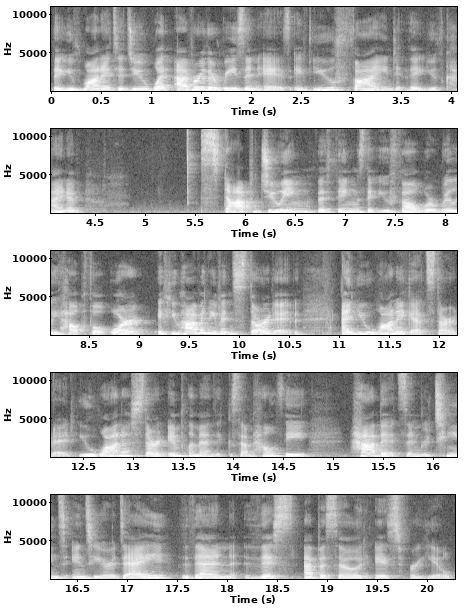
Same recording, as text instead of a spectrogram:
that you've wanted to do, whatever the reason is, if you find that you've kind of stopped doing the things that you felt were really helpful, or if you haven't even started and you want to get started, you want to start implementing some healthy habits and routines into your day, then this episode is for you.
